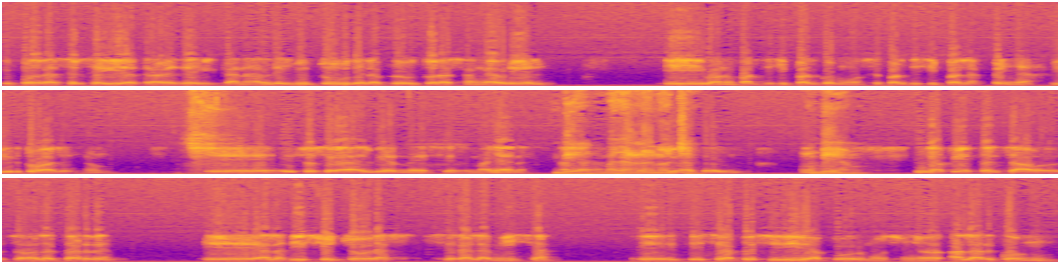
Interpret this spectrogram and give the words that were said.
que podrá ser seguida a través del canal de YouTube de la productora San Gabriel, y bueno, participar como se participa en las peñas virtuales, ¿no? Eh, eso será el viernes eh, mañana. Bien, mañana en la noche. Bien. Y la fiesta el sábado, el sábado a la tarde, eh, a las 18 horas será la misa, que será presidida por Monseñor Alarcón,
